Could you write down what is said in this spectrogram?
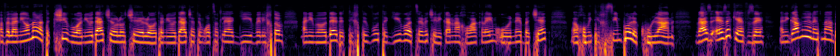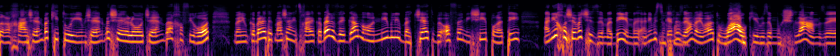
אבל אני אומרת, תקשיבו, אני יודעת שעולות שאלות, אני יודעת שאתם רוצות להגיב ולכתוב, אני מעודדת, תכתבו, תגיבו, הצוות שלי כאן מאחורי הקלעים, הוא עונה בצ'אט, ואנחנו מתייחסים פה לכולן. ואז איזה כיף זה, אני גם נהנית מהדרכה, שאין בה קיטויים, שאין בה שאלות, שאין בה חפירות, ואני מקבלת את מה שאני צריכה לקבל, וגם עונים לי בצ'אט באופן אישי, פרטי. אני חושבת שזה מדהים, אני מסתכלת נכון. על זה היום ואני אומרת, וואו, כאילו זה מושלם, זה...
